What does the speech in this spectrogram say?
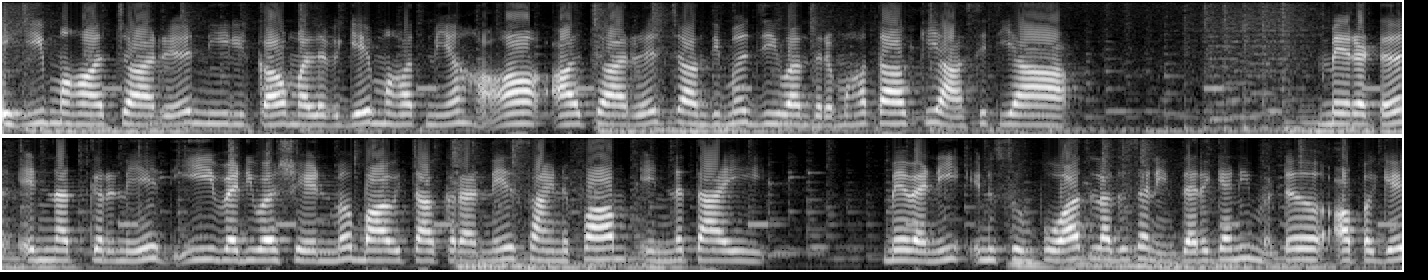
එහි මහාචාර්ය නීලිකා මලවගේ මහත්මිය හා ආචාර්ය චන්දිම ජීවන්දර මහතා කියා සිටියා. මෙරට එන්නත් කරනයේදී වැඩි වශයෙන්ම භාවිතා කරන්නේ සයින්ෆාම් එන්නතයි. මෙවැනි ඉනිසුම් පුවත් ලද සැනින් දැන ගැනීමට අපගේ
